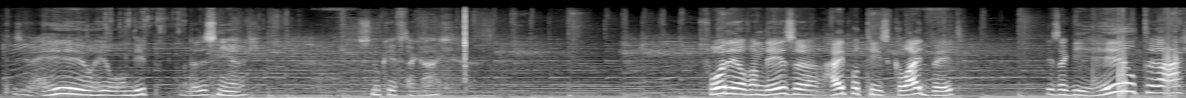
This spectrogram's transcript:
Het is heel, heel ondiep, maar dat is niet erg. Snoek heeft dat graag. Het voordeel van deze Hypothese glidebait is dat ik die heel traag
